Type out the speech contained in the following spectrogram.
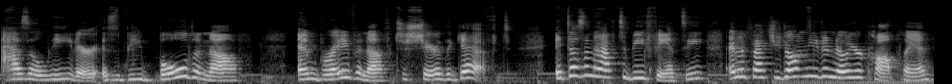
as a leader is be bold enough and brave enough to share the gift. It doesn't have to be fancy. And in fact, you don't need to know your comp plan.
